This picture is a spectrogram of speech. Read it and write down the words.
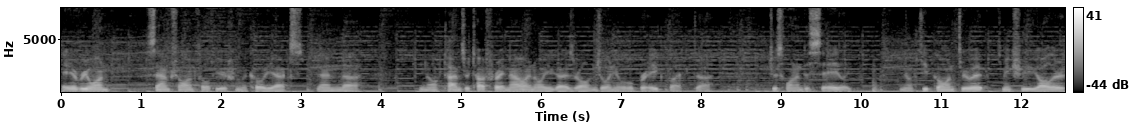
Hey everyone, Sam Schoenfeld here from the Kodiaks, and uh, you know times are tough right now. I know you guys are all enjoying your little break, but uh, just wanted to say, like, you know, keep going through it. Make sure you all are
